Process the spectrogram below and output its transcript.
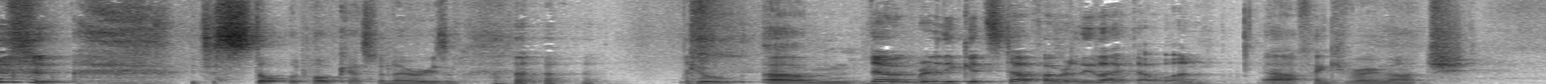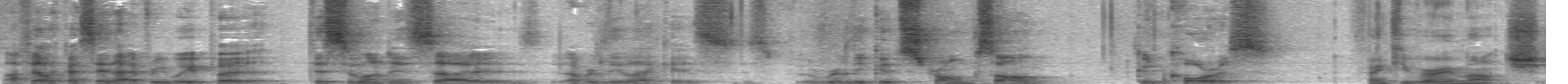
we just stopped the podcast for no reason. cool. Um, no, really good stuff. I really like that one. oh, thank you very much. I feel like I say that every week, but this one is, uh, I really like it. It's, it's a really good, strong song. Good chorus. Thank you very much.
